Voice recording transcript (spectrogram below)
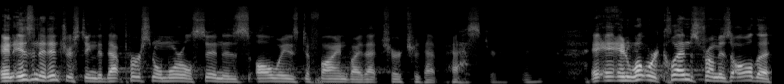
And isn't it interesting that that personal moral sin is always defined by that church or that pastor? And what we're cleansed from is all the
